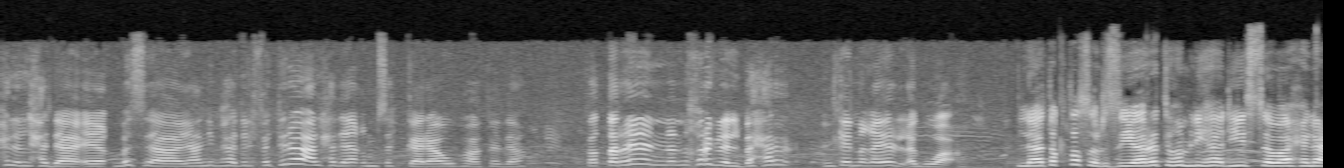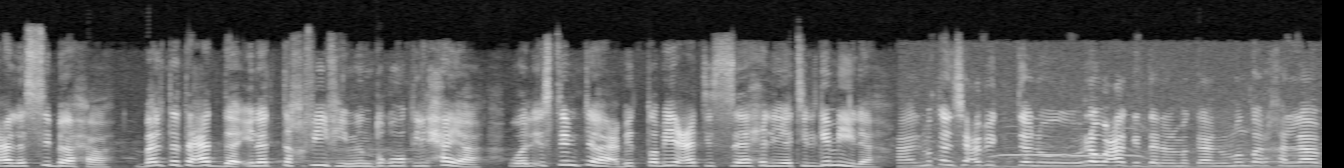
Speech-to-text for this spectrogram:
أحلى الحدائق بس يعني بهذه الفترة الحدائق مسكرة وهكذا. فاضطرينا إنه نخرج للبحر يمكن نغير الأجواء. لا تقتصر زيارتهم لهذه السواحل على السباحة بل تتعدى إلى التخفيف من ضغوط الحياة والاستمتاع بالطبيعة الساحلية الجميلة. المكان شعبي جدا وروعة جدا المكان والمنظر خلاب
